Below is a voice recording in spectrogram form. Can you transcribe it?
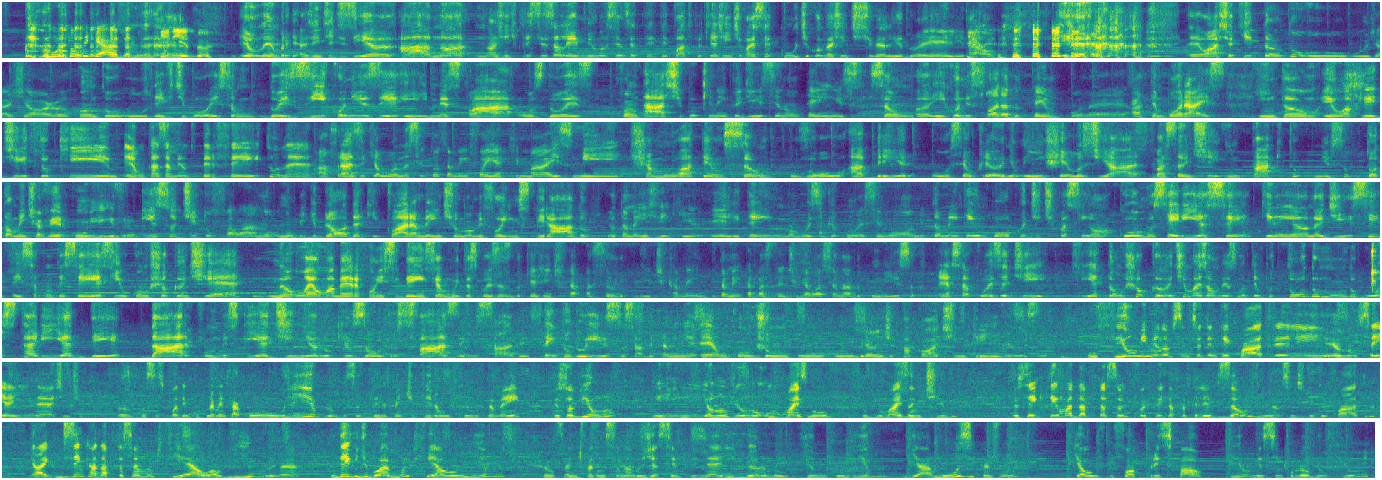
Muito obrigada, meu querido. Eu lembro que a gente dizia, ah, não, a gente precisa ler 1974, porque a gente vai ser cult quando a gente tiver lido ele e tal. e, eu acho que tanto o, o George Orwell quanto o David Bowie são dois ícones e, e mesclar os dois fantástico, que nem tu disse, não tem. São uh, ícones fora do tempo, né? Atemporais. Então, eu acredito que é um casamento perfeito, né? A frase que a Luana citou também foi a que mais me chamou a atenção. Vou abrir o seu crânio e enchê-los de ar. Bastante impacto nisso. Totalmente a ver com o livro. Isso de tu falar no, no Big Brother, que claramente o nome foi inspirado. Eu também vi que ele tem uma música com esse nome. Também tem um pouco de tipo assim, ó, como seria ser, que nem a Ana disse, isso acontecesse e o quão chocante é. Não é uma mera coincidência muitas coisas do que a gente está passando politicamente, e também está bastante relacionado com isso. Essa coisa de que é tão chocante, mas ao mesmo tempo todo mundo gostaria de dar uma espiadinha no que os outros fazem, sabe? Tem tudo isso, sabe? Para mim é um conjunto, um, um, grande pacote incrível, assim. O filme 1974, ele, eu não sei aí, né, a gente vocês podem complementar com o livro, vocês de repente viram o filme também. Eu só vi um e eu não vi o, no, o mais novo, eu vi o mais antigo. Eu sei que tem uma adaptação que foi feita para televisão de 1954. Dizem que a adaptação é muito fiel ao livro, né? O David Bowie é muito fiel ao livro. Então, a gente fazendo essa analogia sempre, né? Ligando o filme com o livro e a música junto, que é o, o foco principal. Filme, assim como eu vi o filme,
